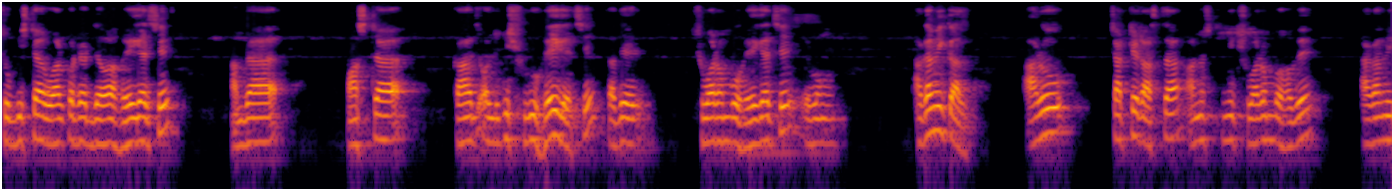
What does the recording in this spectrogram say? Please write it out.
চব্বিশটা ওয়ার্ক অর্ডার দেওয়া হয়ে গেছে। আমরা পাঁচটা কাজ অলরেডি শুরু হয়ে গেছে। তাদের শুভারম্ভ হয়ে গেছে এবং আগামীকাল আরও চারটে রাস্তা আনুষ্ঠানিক শুভারম্ভ হবে। আগামী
